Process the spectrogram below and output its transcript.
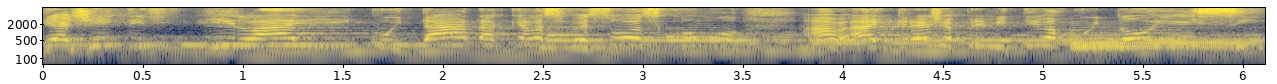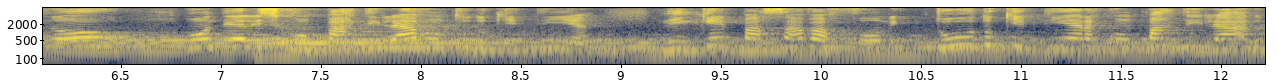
de a gente ir lá e cuidar daquelas pessoas como a, a igreja primitiva cuidou e ensinou, onde eles compartilhavam tudo que tinha. Ninguém passava fome, tudo que tinha era compartilhado.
